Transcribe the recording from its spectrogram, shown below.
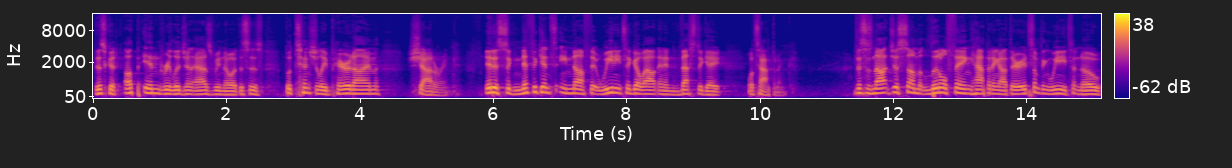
This could upend religion as we know it. This is potentially paradigm shattering. It is significant enough that we need to go out and investigate what's happening. This is not just some little thing happening out there, it's something we need to know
